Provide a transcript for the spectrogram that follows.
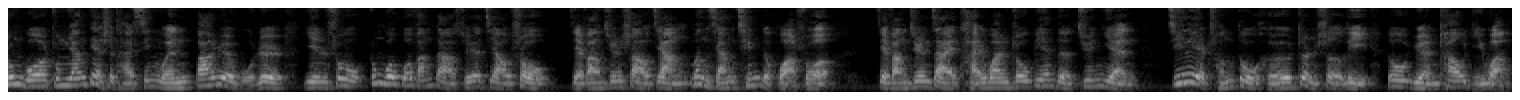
中国中央电视台新闻八月五日引述中国国防大学教授、解放军少将孟祥青的话说：“解放军在台湾周边的军演激烈程度和震慑力都远超以往。”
